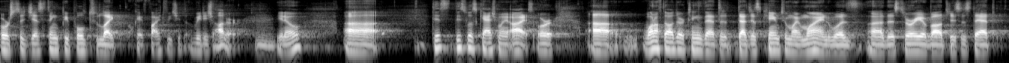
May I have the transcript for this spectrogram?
or suggesting people to like okay fight with each, with each other, you know. Uh, this this was catch my eyes. Or uh, one of the other things that that just came to my mind was uh, the story about Jesus that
